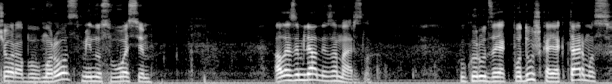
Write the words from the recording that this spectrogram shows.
Вчора був мороз, мінус 8. Але земля не замерзла. Кукурудза як подушка, як термос.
